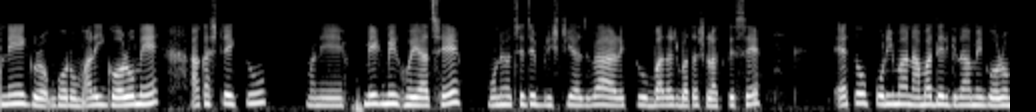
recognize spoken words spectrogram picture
অনেক গরম। আর এই গরমে আকাশটা একটু মানে মেঘ মেঘ হয়ে আছে। মনে হচ্ছে যে বৃষ্টি আসবে আর একটু বাতাস বাতাস লাগতেছে। এত পরিমাণ আমাদের গ্রামে গরম।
